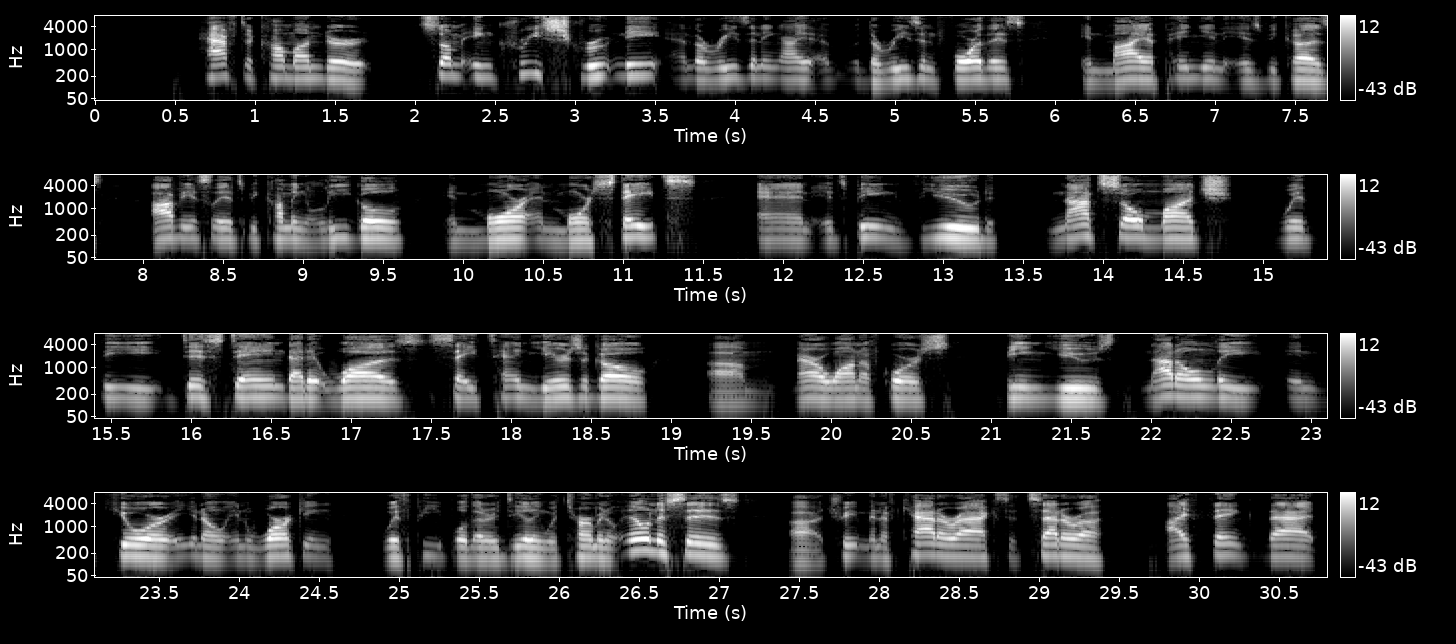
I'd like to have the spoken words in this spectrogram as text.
have to come under some increased scrutiny and the reasoning I the reason for this in my opinion is because obviously it's becoming legal in more and more states, and it's being viewed not so much with the disdain that it was, say, 10 years ago. Um, marijuana, of course, being used not only in cure, you know, in working with people that are dealing with terminal illnesses, uh, treatment of cataracts, etc. I think that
